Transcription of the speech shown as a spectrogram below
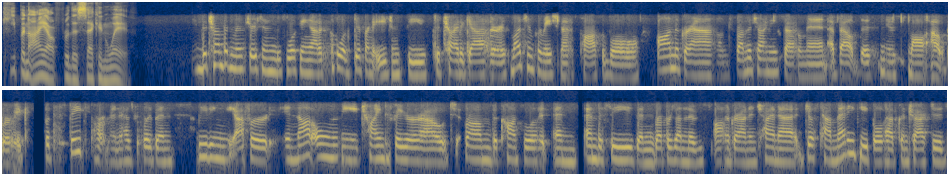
keep an eye out for the second wave the Trump administration is looking at a couple of different agencies to try to gather as much information as possible on the ground from the Chinese government about this new small outbreak. But the State Department has really been leading the effort in not only trying to figure out from the consulate and embassies and representatives on the ground in China just how many people have contracted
